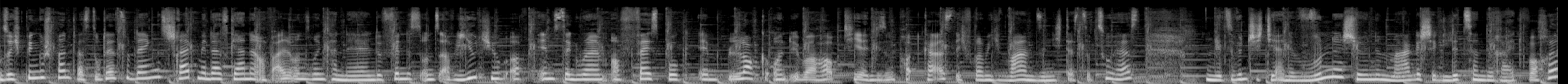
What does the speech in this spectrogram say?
Also ich bin gespannt, was du dazu denkst. Schreib mir das gerne auf all unseren Kanälen. Du findest uns auf YouTube, auf Instagram, auf Facebook, im Blog und überhaupt hier in diesem Podcast. Ich freue mich wahnsinnig, dass du zuhörst. Und jetzt wünsche ich dir eine wunderschöne, magische, glitzernde Reitwoche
